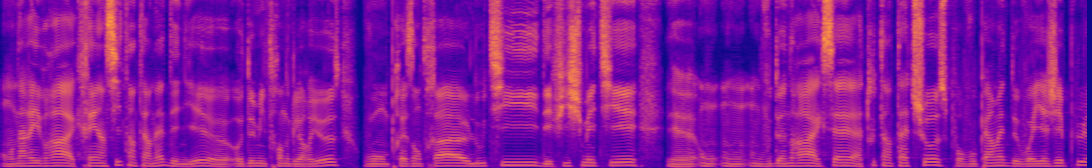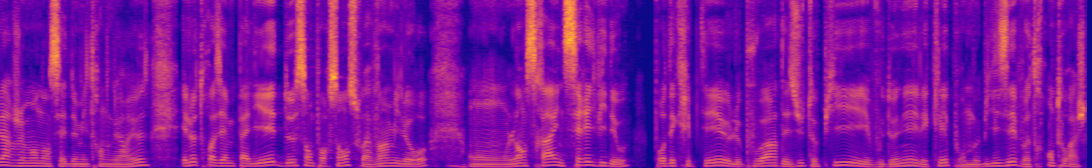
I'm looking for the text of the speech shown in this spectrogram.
on arrivera à créer un site internet dédié aux 2030 glorieuses où on présentera l'outil, des fiches métiers, on, vous donnera accès à tout un tas de choses pour vous permettre de voyager plus largement dans ces 2030 glorieuses. Et le troisième palier, 200%, soit 20 000 euros, on lancera une série de vidéos pour décrypter euh, le pouvoir des utopies et vous donner les clés pour mobiliser votre entourage.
